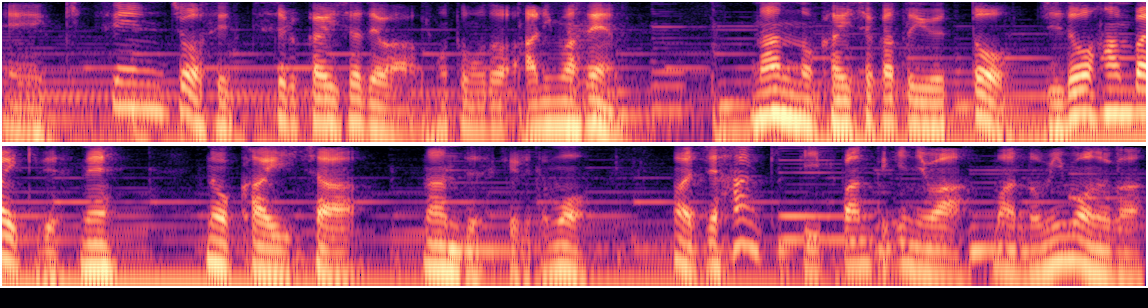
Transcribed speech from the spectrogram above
えー、喫煙所を設置する会社ではもともとありません。何の会社かというと、自動販売機ですね、の会社なんですけれども、まあ、自販機って一般的には、まあ、飲み物が、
